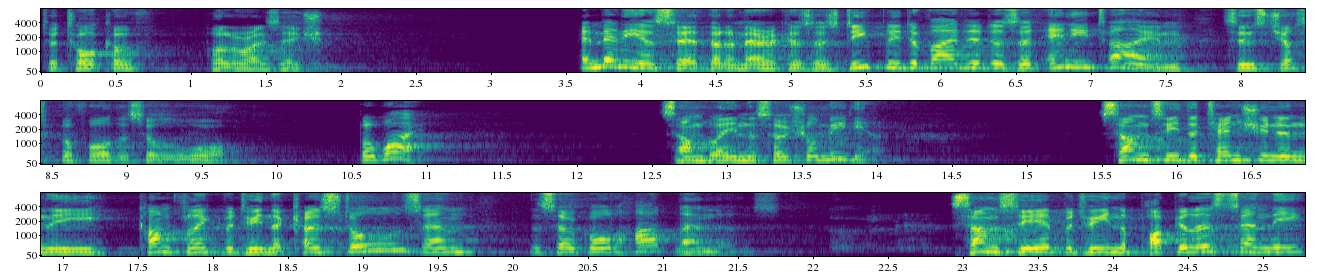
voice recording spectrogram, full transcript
to talk of polarization. And many have said that America is as deeply divided as at any time since just before the Civil War. But why? Some blame the social media. Some see the tension in the conflict between the coastals and the so called heartlanders. Some see it between the populists and the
